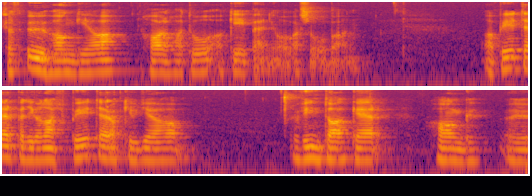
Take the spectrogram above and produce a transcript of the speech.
és az ő hangja hallható a képernyőolvasóban. A Péter pedig a Nagy Péter, aki ugye a Wintalker hang, ö,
